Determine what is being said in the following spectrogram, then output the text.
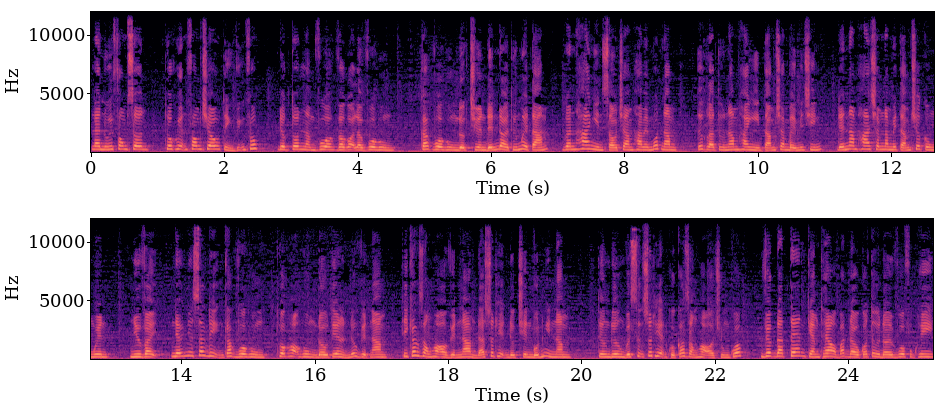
là núi Phong Sơn, thuộc huyện Phong Châu, tỉnh Vĩnh Phúc, được tôn làm vua và gọi là vua Hùng. Các vua Hùng được truyền đến đời thứ 18, gần 2.621 năm, tức là từ năm 2879 đến năm 258 trước công nguyên. Như vậy, nếu như xác định các vua Hùng thuộc họ Hùng đầu tiên ở nước Việt Nam, thì các dòng họ ở Việt Nam đã xuất hiện được trên 4.000 năm, tương đương với sự xuất hiện của các dòng họ ở Trung Quốc. Việc đặt tên kèm theo bắt đầu có từ đời vua Phục Hy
